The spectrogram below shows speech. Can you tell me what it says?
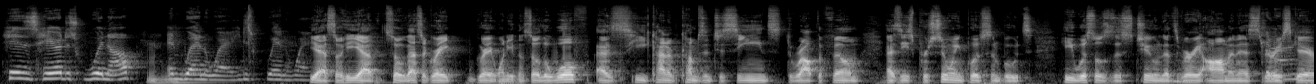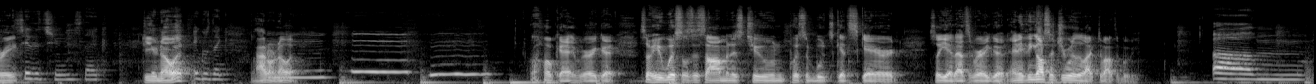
his hair just went up and went away. He just went away. Yeah, so he yeah, so that's a great great one, Ethan. So the wolf, as he kind of comes into scenes throughout the film, as he's pursuing Puss in Boots, he whistles this tune that's very ominous, very I scary. Say the tunes like. Do you know it? It was like. I don't know it. Okay, very good. So he whistles this ominous tune. Puss in Boots gets scared. So yeah, that's very good. Anything else that you really liked about the movie? Um.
